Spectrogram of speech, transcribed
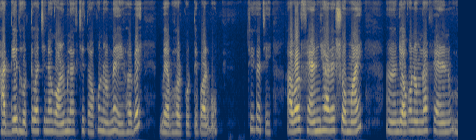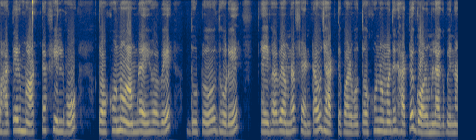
হাত দিয়ে ধরতে পারছি না, গরম লাগছে, তখন আমরা এইভাবে ব্যবহার করতে পারব। ঠিক আছে? আবার ফ্যান ঝাড়ার সময় যখন আমরা ফ্যান ভাতের মাঠটা ফেলব, তখনও আমরা এইভাবে দুটো ধরে এইভাবে আমরা ফ্যানটাও ঝাড়তে পারব, তখন আমাদের হাতে গরম লাগবে না।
